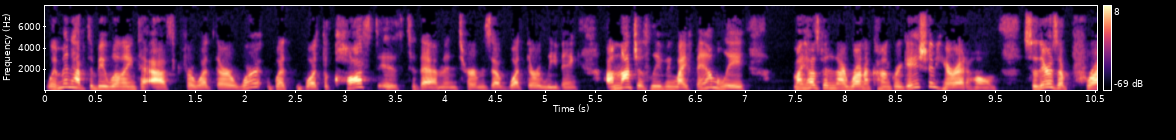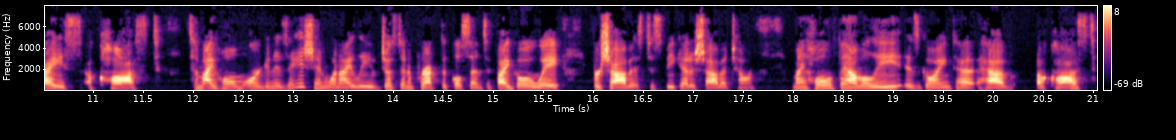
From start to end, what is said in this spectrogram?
women have to be willing to ask for what their what what the cost is to them in terms of what they're leaving. I'm not just leaving my family my husband and i run a congregation here at home so there's a price a cost to my home organization when i leave just in a practical sense if i go away for shabbos to speak at a shabbaton my whole family is going to have a cost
